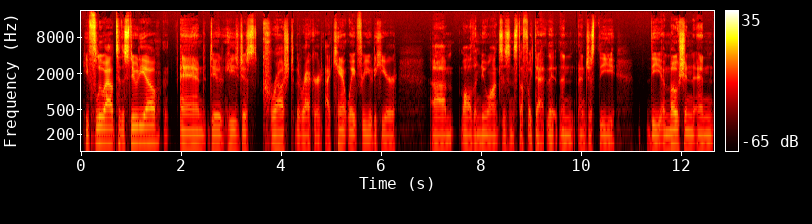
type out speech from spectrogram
he flew out to the studio and dude he's just crushed the record i can't wait for you to hear um, all the nuances and stuff like that and and just the the emotion and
